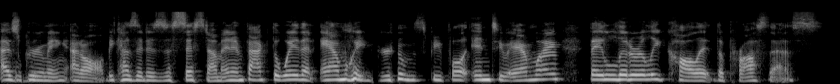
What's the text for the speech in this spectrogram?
as Mhm. grooming at all because it is a system. And in fact, the way that Amway grooms people into Amway, they literally call it the process.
